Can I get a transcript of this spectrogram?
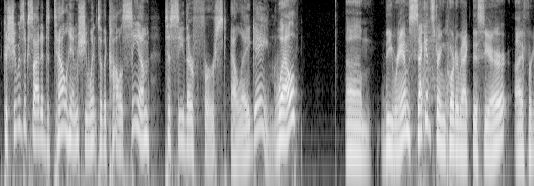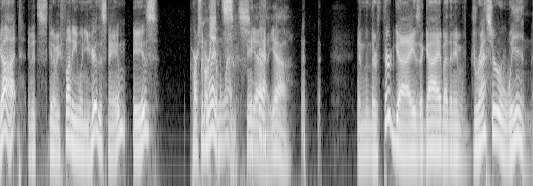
because she was excited to tell him she went to the Coliseum to see their first LA game. Well, um, the Rams' second string quarterback this year, I forgot, and it's going to be funny when you hear this name, is Carson, Carson Wentz. Wentz. Yeah, yeah. and then their third guy is a guy by the name of Dresser Winn.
